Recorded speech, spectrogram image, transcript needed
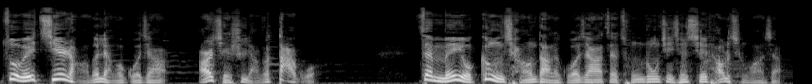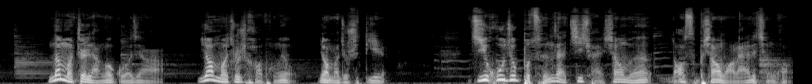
作为接壤的两个国家，而且是两个大国，在没有更强大的国家在从中进行协调的情况下，那么这两个国家要么就是好朋友，要么就是敌人，几乎就不存在鸡犬相闻、老死不相往来的情况。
